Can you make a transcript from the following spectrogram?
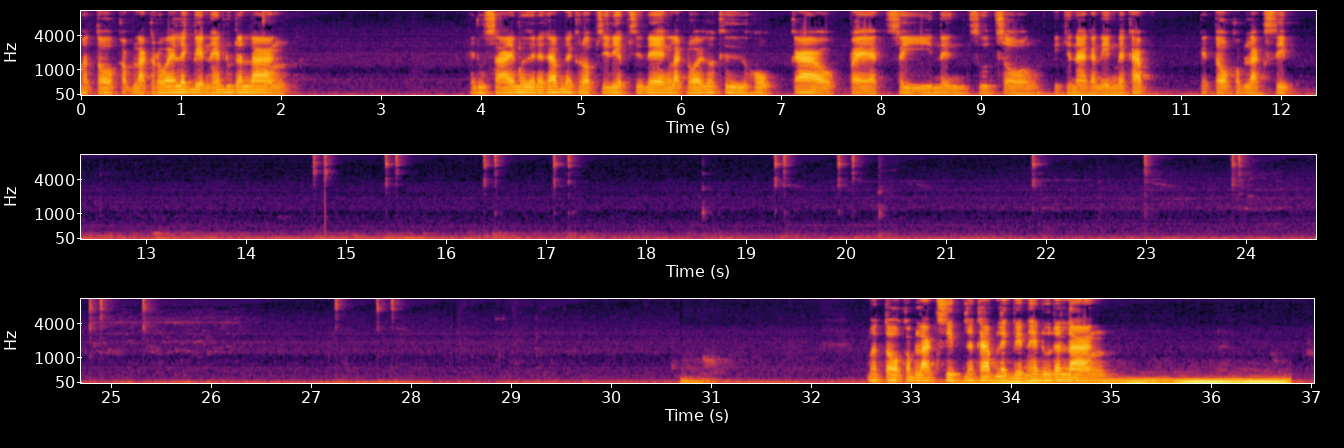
มาต่อกับหลักร้อยเลขเด่นให้ดูด้านล่าง ให้ดูซ้ายมือนะครับในกรอบสี่เหลี่ยมสีแดงหลักร้อยก็คือ 6 9 8 4 1 0 2 พิจารณากันเองนะครับ ไปต่อกับหลัก 10 มาต่อกับหลัก 10 นะครับ เลขเด่นให้ดูด้านล่าง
